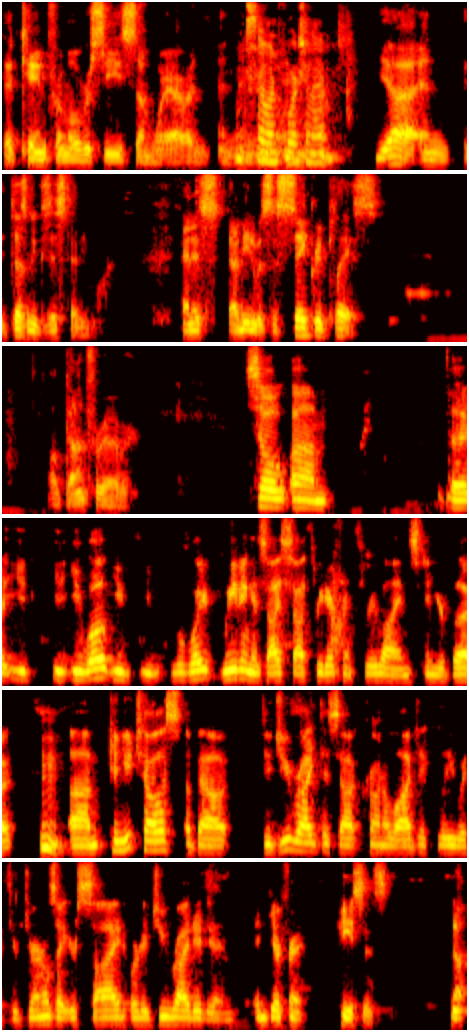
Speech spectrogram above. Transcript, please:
that came from overseas somewhere. And, and, and so unfortunate. And, yeah, and it doesn't exist anymore. And it's, I mean, it was a sacred place, all gone forever. So um, the you you you, wrote, you you were weaving as I saw three different through lines in your book. Mm-hmm. Um, can you tell us about? Did you write this out chronologically with your journals at your side, or did you write it in in different pieces? No,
